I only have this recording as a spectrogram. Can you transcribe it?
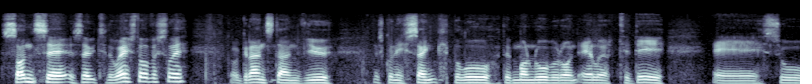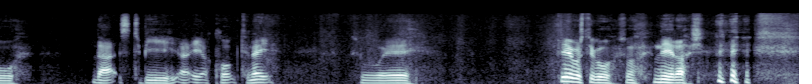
Sunset is out to the west obviously. Got a grandstand view. It's going to sink below the Munro we were on earlier today. Uh, so that's to be at 8 o'clock tonight. So uh, three hours to go, so no rush.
